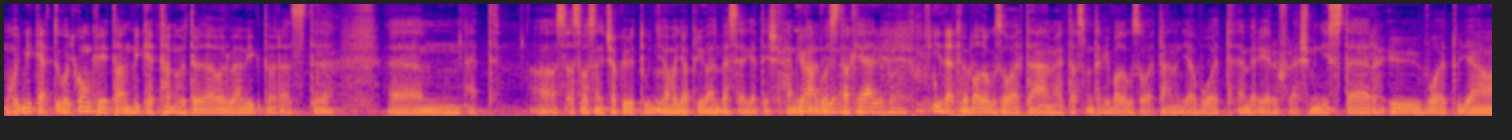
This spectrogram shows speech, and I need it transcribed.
hogy, miket, hogy konkrétan miket tanult tőle Orbán Viktor, azt hát azt, azt valószínűleg csak ő tudja, mm. hogy a privát beszélgetéseken mit hangoztak el, illetve Balogh Zoltán, mert azt mondták, hogy Balogh Zoltán ugye volt emberi erőforrás miniszter, ő volt ugye a,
